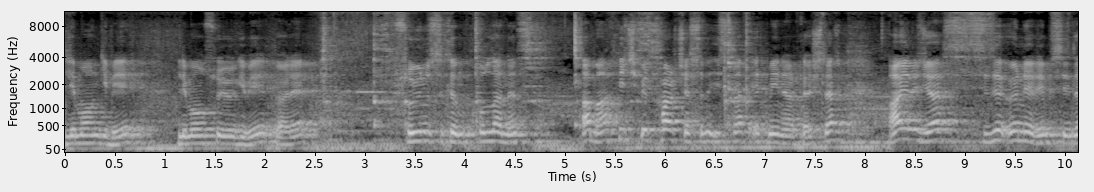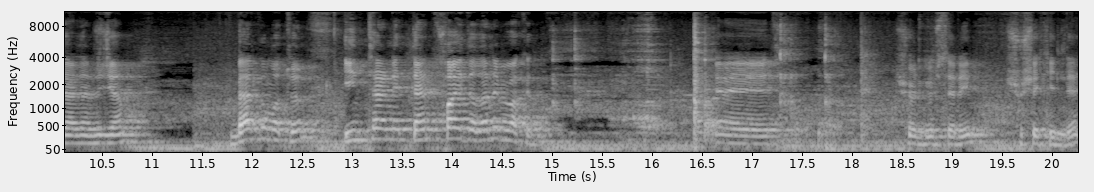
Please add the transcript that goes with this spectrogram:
limon gibi, limon suyu gibi böyle suyunu sıkın kullanın. Ama hiçbir parçasını israf etmeyin arkadaşlar. Ayrıca size önerim, sizlerden ricam Bergamot'un internetten faydalarına bir bakın. Evet. Şöyle göstereyim. Şu şekilde.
